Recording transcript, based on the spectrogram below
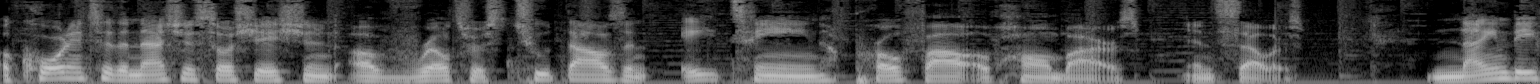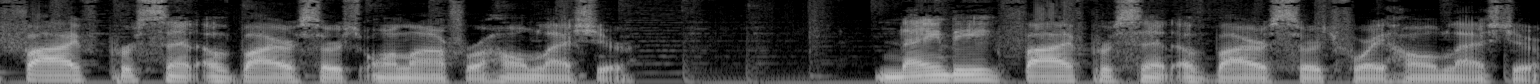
According to the National Association of Realtors 2018 profile of home buyers and sellers, 95% of buyers searched online for a home last year. 95% of buyers searched for a home last year.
